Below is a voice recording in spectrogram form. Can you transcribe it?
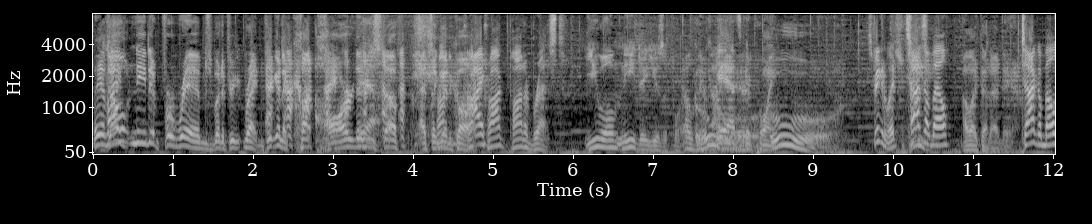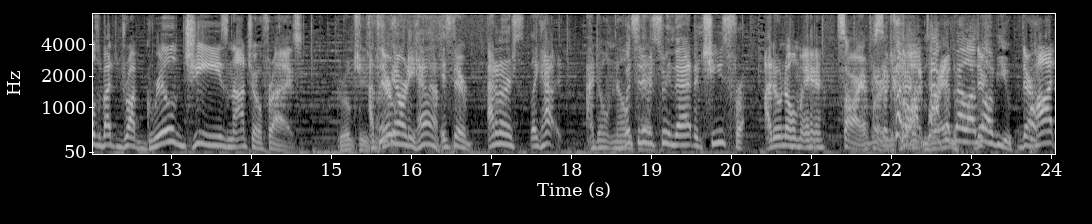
if I- Don't need it for ribs, but if you're right, if you're going to cut hard into stuff, that's a good call. Crock, crock pot of breast. You won't need to use it for it. Oh, good yeah, that's a good point. Ooh, Speaking of which, Taco Bell. I like that idea. Taco Bell's about to drop grilled cheese nacho fries. Grilled cheese. I think they already have. Is there? I don't understand. Like how? I don't know. What's the Zach. difference between that and cheese for? I don't know, man. Sorry, I'm Sorry, come on, Taco bread. Bell, I They're- love you. They're hot.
